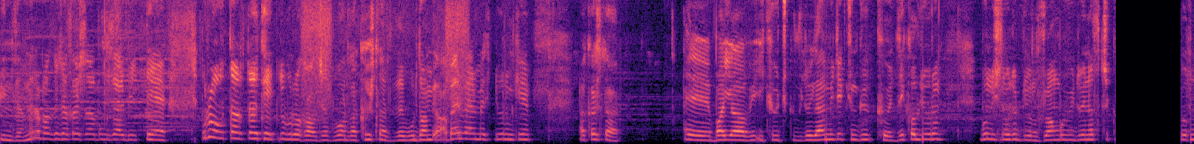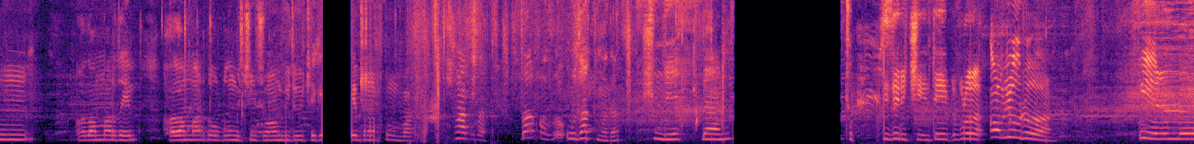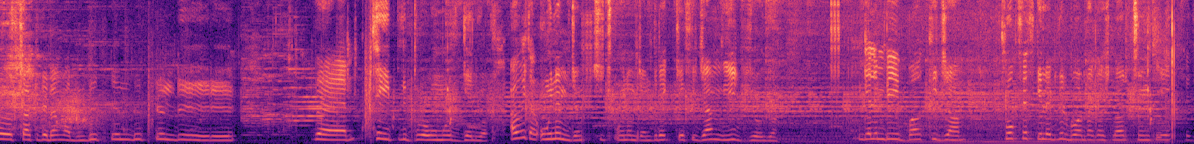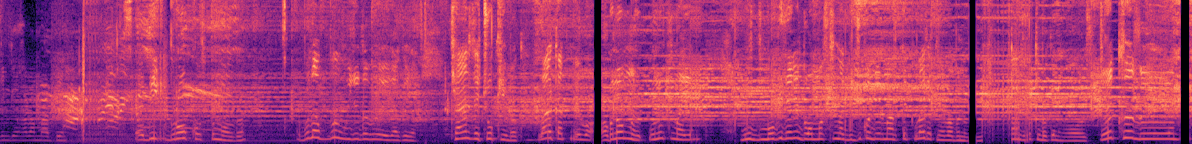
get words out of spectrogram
Hepinize merhaba arkadaşlar bu güzel birlikte Brawl Stars'ta tekli Brock alacağız. Bu arada arkadaşlar size buradan bir haber vermek istiyorum ki Arkadaşlar eee bayağı bir 2-3 video gelmeyecek çünkü köyde kalıyorum. Bunun için özür diliyorum. Şu an bu videoyu nasıl çıkıyorum? Halamlardayım. Halamlarda olduğum için şu an videoyu çekemeyeceğim var Şimdi arkadaşlar daha fazla uzatmadan Şimdi ben çok sizler için tekli Brock alıyorum Fearless şarkıda ben vardım. Düttüm düttüm dürü. Ve teypli pro'muz geliyor. Arkadaşlar oynamayacağım. Hiç oynamayacağım. Direkt keseceğim videoyu. Gelin bir bakacağım. Çok ses gelebilir bu arada arkadaşlar. Çünkü dediğim gibi halam vardı. Ee, bir bro kostüm oldu. Bu da bu videoda böyleydi arkadaşlar. Kendinize çok iyi bakın. Like atmayı ve abone olmayı unutmayın. Bu mobilenin donmasına gıcık oluyorum artık. Like atmayı ve abone olmayı. Bakın. Hoşçakalın.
